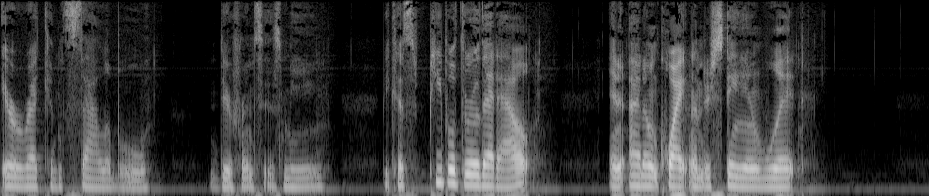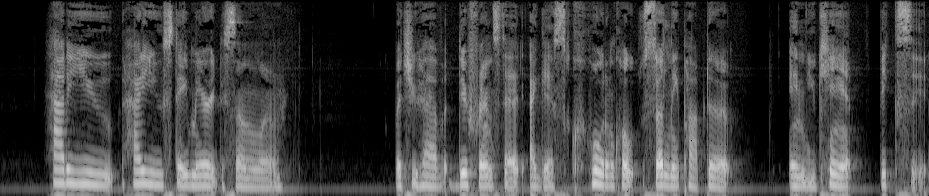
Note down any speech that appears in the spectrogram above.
irreconcilable differences mean? Because people throw that out and I don't quite understand what how do you how do you stay married to someone but you have a difference that I guess quote unquote suddenly popped up and you can't fix it.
